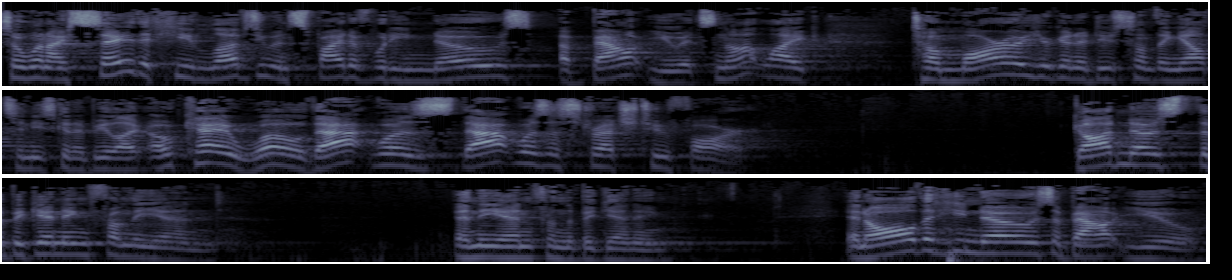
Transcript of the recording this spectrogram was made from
So when I say that He loves you in spite of what He knows about you, it's not like tomorrow you're going to do something else and He's going to be like, okay, whoa, that was, that was a stretch too far. God knows the beginning from the end, and the end from the beginning. And all that He knows about you,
